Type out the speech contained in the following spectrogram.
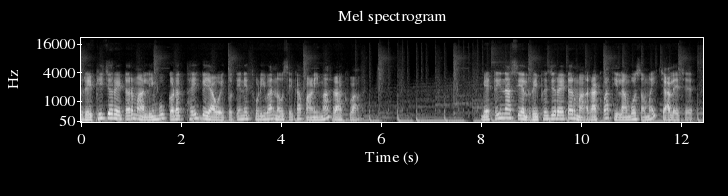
રેફ્રિજરેટરમાં લીંબુ કડક થઈ ગયા હોય તો તેને થોડીવાર નવસેકા પાણીમાં રાખવા. બેટરીના સેલ રેફ્રિજરેટરમાં રાખવાથી લાંબો સમય ચાલે છે.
